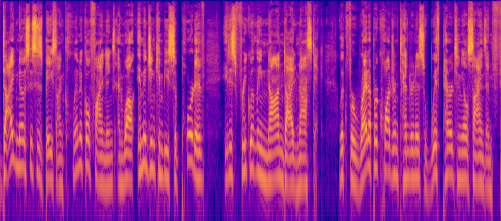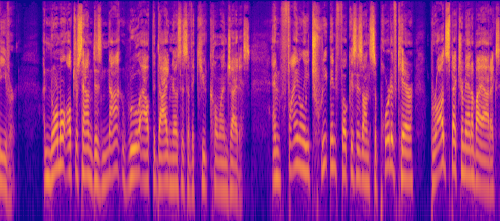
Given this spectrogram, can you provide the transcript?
Diagnosis is based on clinical findings, and while imaging can be supportive, it is frequently non diagnostic. Look for right upper quadrant tenderness with peritoneal signs and fever. A normal ultrasound does not rule out the diagnosis of acute cholangitis. And finally, treatment focuses on supportive care, broad spectrum antibiotics,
